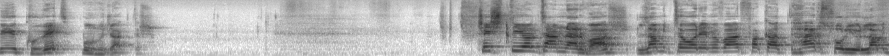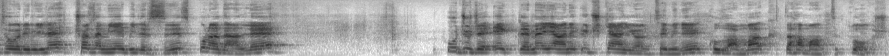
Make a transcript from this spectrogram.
büyük kuvvet bulunacaktır. Çeşitli yöntemler var. Lamy teoremi var fakat her soruyu Lamy teoremiyle çözemeyebilirsiniz. Bu nedenle ucuca ekleme yani üçgen yöntemini kullanmak daha mantıklı olur.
